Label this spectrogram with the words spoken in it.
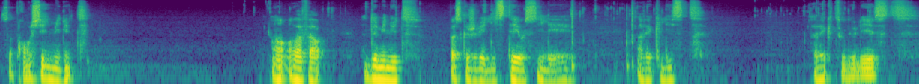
Ça prend aussi une minute. On va faire deux minutes parce que je vais lister aussi les avec liste avec to-do list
